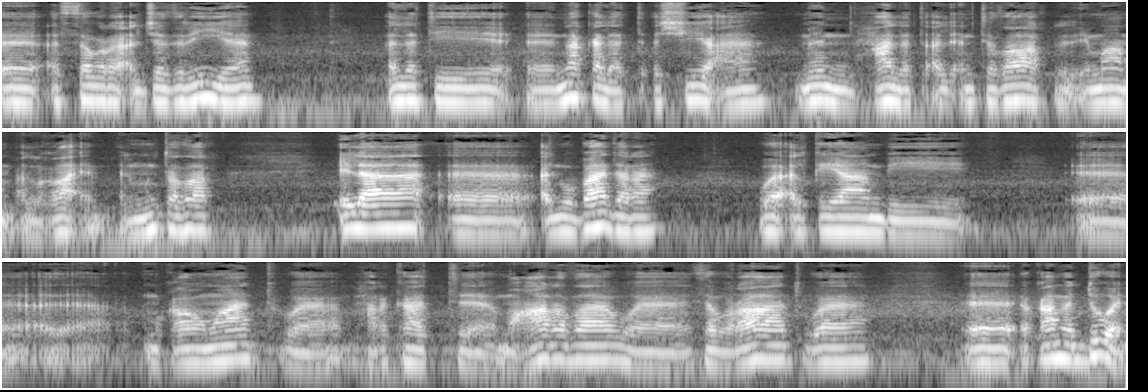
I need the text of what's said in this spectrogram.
آه، الثورة الجذرية التي نقلت الشيعة من حالة الانتظار للإمام الغائب المنتظر إلى المبادرة والقيام بمقاومات وحركات معارضة وثورات وإقامة دول.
